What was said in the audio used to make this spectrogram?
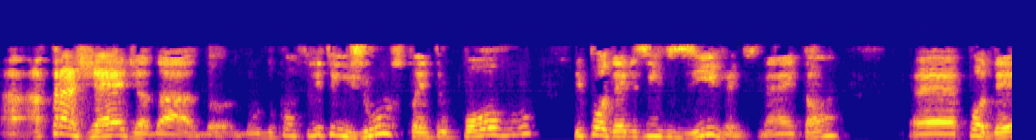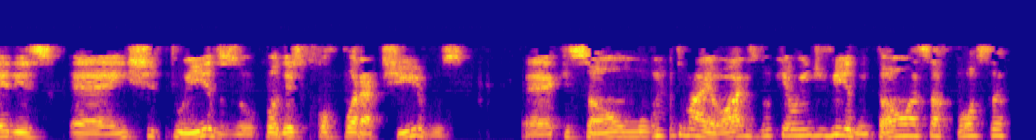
a, a tragédia da, do, do, do, conflito injusto entre o povo e poderes invisíveis. Né? Então, é, poderes é, instituídos ou poderes corporativos é, que são muito maiores do que o indivíduo. Então, essa força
